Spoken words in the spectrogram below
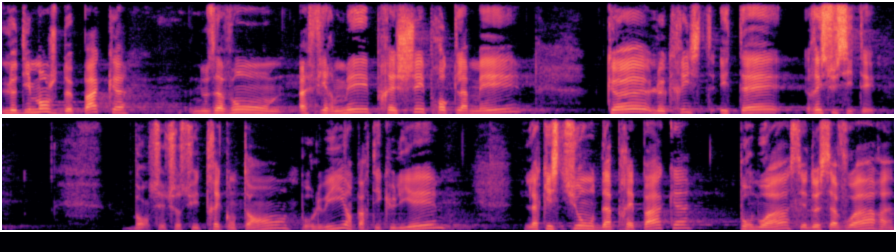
Le dimanche de Pâques, nous avons affirmé, prêché, proclamé que le Christ était ressuscité. Bon, je suis très content pour lui en particulier. La question d'après Pâques, pour moi, c'est de savoir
